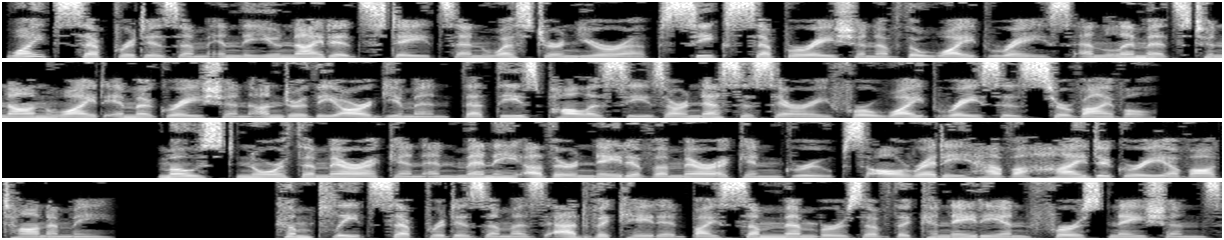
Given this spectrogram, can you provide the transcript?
White separatism in the United States and Western Europe seeks separation of the white race and limits to non-white immigration under the argument that these policies are necessary for white race's survival. Most North American and many other Native American groups already have a high degree of autonomy. Complete separatism is advocated by some members of the Canadian First Nations,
